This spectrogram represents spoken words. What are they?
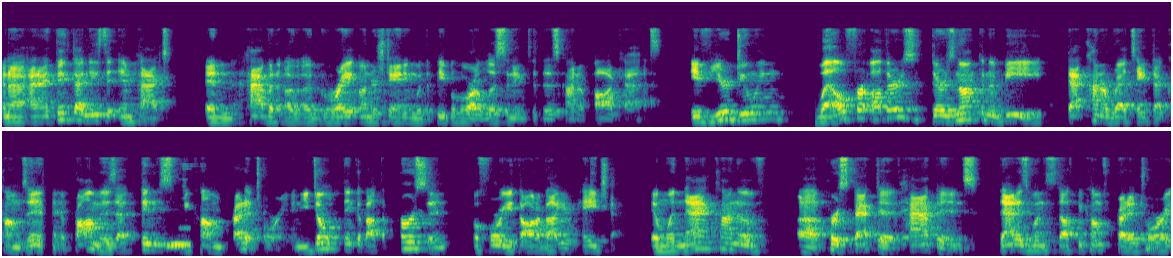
And I, and I think that needs to impact and have a, a great understanding with the people who are listening to this kind of podcast. If you're doing well for others, there's not going to be that kind of red tape that comes in. The problem is that things become predatory and you don't think about the person before you thought about your paycheck. And when that kind of uh, perspective happens, that is when stuff becomes predatory.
